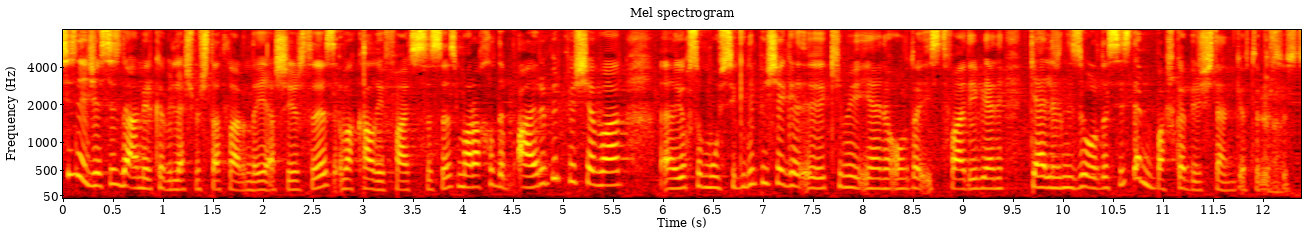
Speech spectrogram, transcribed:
Siz necə? Siz də Amerika Birləşmiş Ştatlarında yaşayırsınız, vokal ifaçısısınız. Maraqlıdır. Ayrı bir peşə var, e, yoxsa musiqini peşə e, kimi, yəni orada istifadə edib, yəni gəlirinizi orada siz də mi başqa bir işdən götürürsüz?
